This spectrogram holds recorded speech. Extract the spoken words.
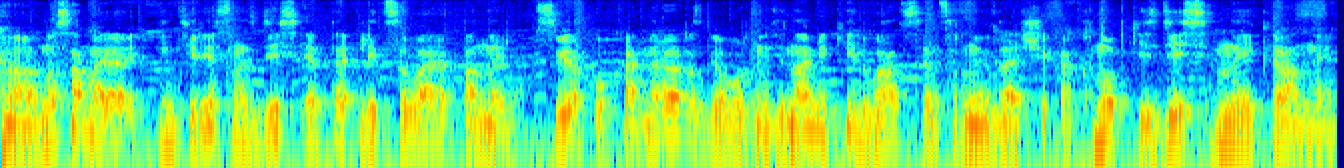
А, но самое интересное здесь это лицевая панель. Сверху камера, разговорный динамик и два сенсорных датчика. Кнопки здесь наэкранные.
